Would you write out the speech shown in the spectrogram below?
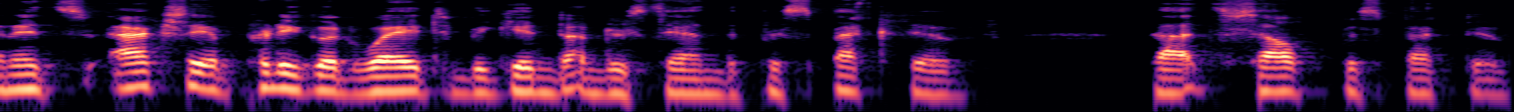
And it's actually a pretty good way to begin to understand the perspective, that self perspective.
